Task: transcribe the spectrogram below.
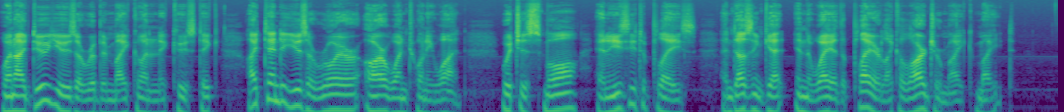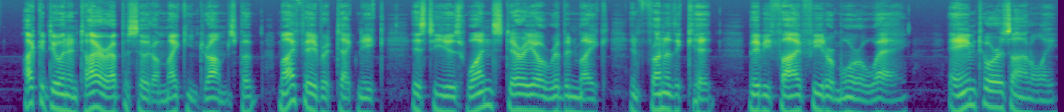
When I do use a ribbon mic on an acoustic, I tend to use a Royer R121, which is small and easy to place and doesn't get in the way of the player like a larger mic might. I could do an entire episode on miking drums, but my favorite technique is to use one stereo ribbon mic in front of the kit, maybe five feet or more away, aimed horizontally,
